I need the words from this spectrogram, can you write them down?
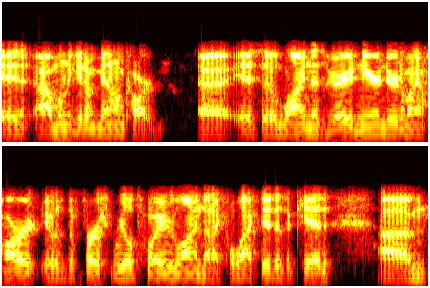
and I want to get them in on card. Uh, it's a line that's very near and dear to my heart. It was the first real toy line that I collected as a kid. Um,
